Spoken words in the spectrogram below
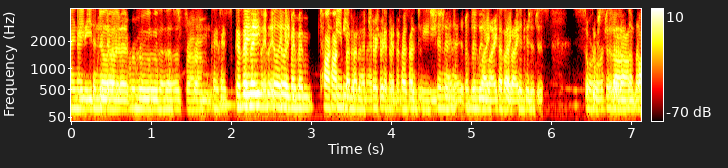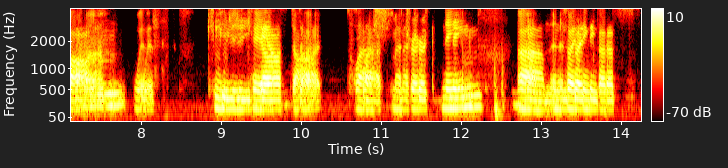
I need to know to remove those from, because I feel like if I'm talking about a metric in a presentation, I'd really like that I could just source it on the bottom with community CHAOSS dot slash metric name. Um, and so I think that's,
